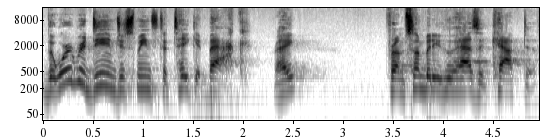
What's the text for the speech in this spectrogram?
The word redeem just means to take it back, right? From somebody who has it captive.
